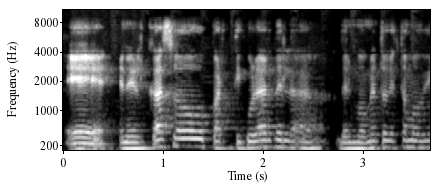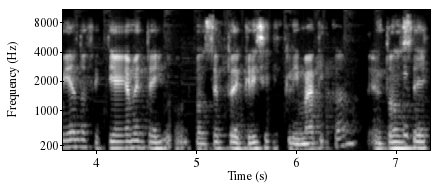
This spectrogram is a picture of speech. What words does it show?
Eh, en el caso particular de la, del momento que estamos viviendo, efectivamente hay un concepto de crisis climática, entonces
